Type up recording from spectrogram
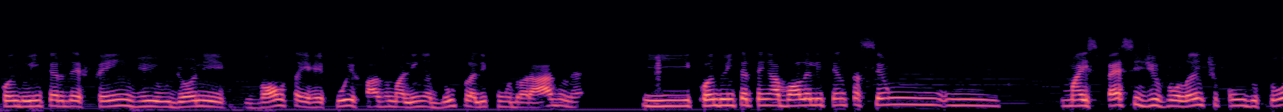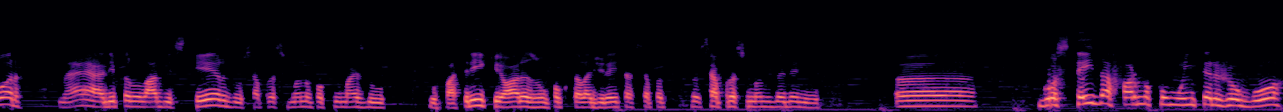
quando o Inter defende, o Johnny volta e recua e faz uma linha dupla ali com o Dourado, né? E quando o Inter tem a bola, ele tenta ser um, um, uma espécie de volante condutor, né, ali pelo lado esquerdo, se aproximando um pouquinho mais do, do Patrick, horas um pouco pela direita, se, se aproximando do Edenilson. Uh, gostei da forma como o Inter jogou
